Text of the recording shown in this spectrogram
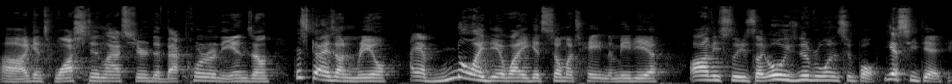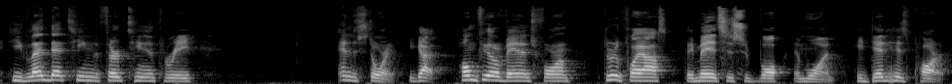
Uh, against Washington last year, the back corner of the end zone. This guy's unreal. I have no idea why he gets so much hate in the media. Obviously, it's like, oh, he's never won a Super Bowl. Yes, he did. He led that team to 13 and 3. End of story. He got home field advantage for him through the playoffs. They made it to the Super Bowl and won. He did his part.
